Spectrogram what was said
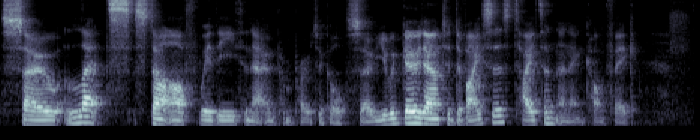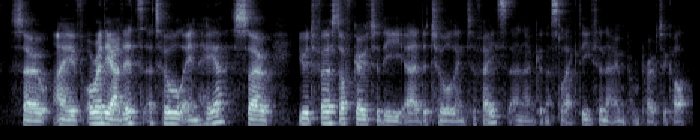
So let's start off with the Ethernet Open Protocol. So you would go down to Devices, Tighten, and then Config. So I've already added a tool in here. So you would first off go to the, uh, the tool interface and I'm going to select Ethernet Open Protocol.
